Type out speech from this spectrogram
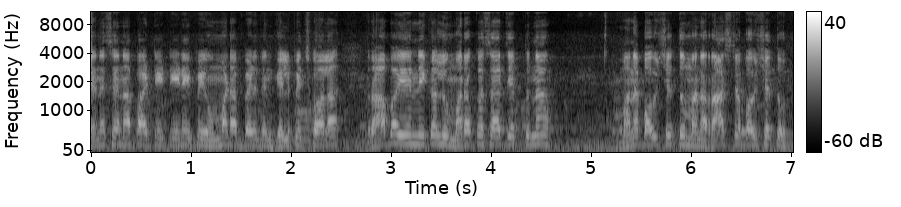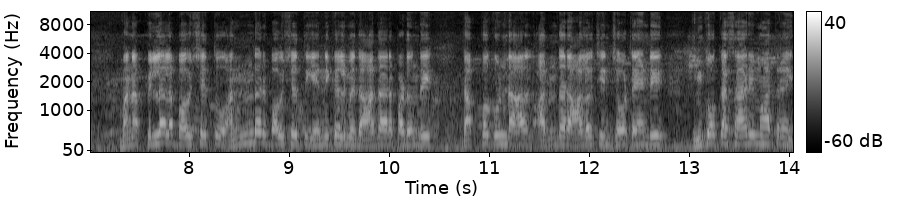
జనసేన పార్టీ టీడీపీ ఉమ్మడి అభ్యర్థిని గెలిపించుకోవాలా? రాబోయే ఎన్నికలు మరొకసారి చెప్తున్నా మన భవిష్యత్తు మన రాష్ట్ర భవిష్యత్తు మన పిల్లల భవిష్యత్తు అందరి భవిష్యత్తు ఎన్నికల మీద ఆధారపడి ఉంది తప్పకుండా అందరు అందరూ ఆలోచించి ఓటేయండి ఇంకొకసారి మాత్రం ఈ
